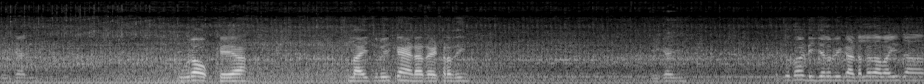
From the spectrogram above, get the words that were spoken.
ਠੀਕ ਹੈ ਜੀ। ਪੂਰਾ ਓਕੇ ਆ। ਚਲਾਈ ਚਲੂਈ ਘੈਂਟ ਆ ਟਰੈਕਟਰ ਦੀ। ਠੀਕ ਹੈ ਜੀ। ਇਹ ਡੀਜ਼ਲ ਵੀ ਕੱਢ ਲੈਦਾ ਬਾਈ, ਤਾਂ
